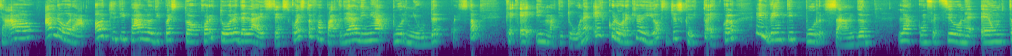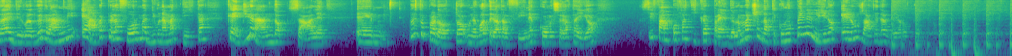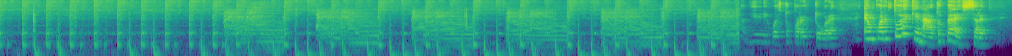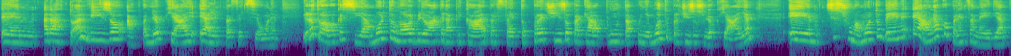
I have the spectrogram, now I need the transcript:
Ciao! Allora, oggi vi parlo di questo correttore della Essence, questo fa parte della linea Pure Nude, questo, che è in matitone e il colore che ho io, se c'è scritto, eccolo, è il 20 Pure Sand. La confezione è un 3,2 grammi e ha proprio la forma di una matita che girando sale. E questo prodotto, una volta arrivato al fine, come sono arrivata io, si fa un po' fatica a prenderlo, ma ci andate con un pennellino e lo usate davvero tutto. Questo correttore. È un correttore che è nato per essere ehm, adatto al viso, alle occhiaie e all'imperfezione. Io lo trovo che sia molto morbido anche da applicare, perfetto, preciso perché ha la punta quindi è molto preciso sulle occhiaie e si sfuma molto bene e ha una coprenza media.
